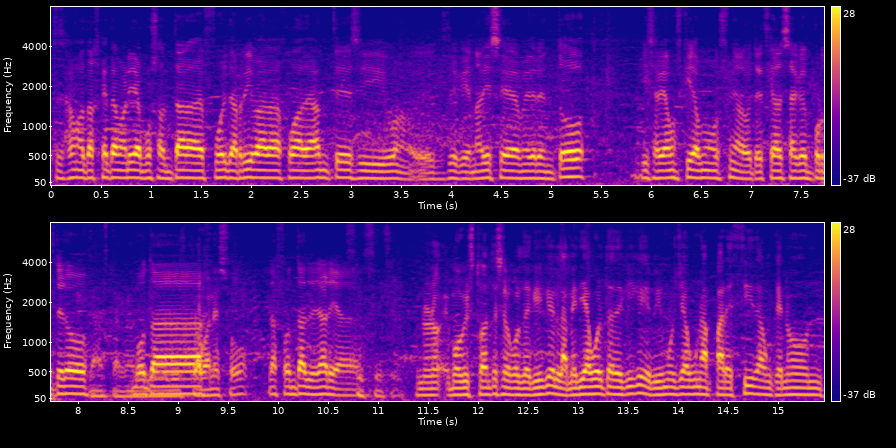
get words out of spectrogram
te saca una tarjeta amarilla por saltar fuerte arriba a la jugada de antes y bueno, es de que nadie se amedrentó y sabíamos que íbamos, mira, lo que te decía, el saque el portero está claro, bota eso. la frontal del área. Sí, sí, sí. No, no, hemos visto antes el gol de Quique, en la media vuelta de Quique, que vimos ya una parecida, aunque no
